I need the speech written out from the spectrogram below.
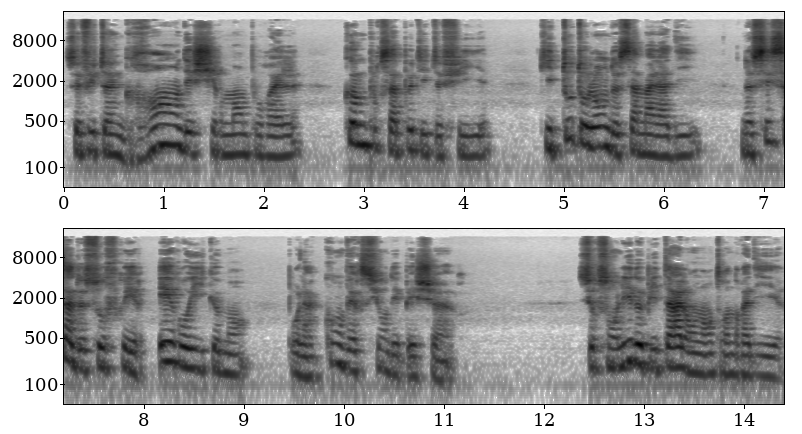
Ce fut un grand déchirement pour elle, comme pour sa petite fille, qui tout au long de sa maladie ne cessa de souffrir héroïquement pour la conversion des pécheurs. Sur son lit d'hôpital, on l'entendra dire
